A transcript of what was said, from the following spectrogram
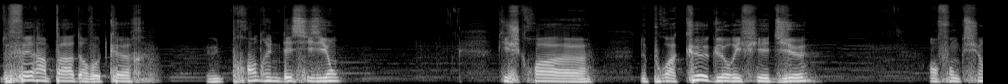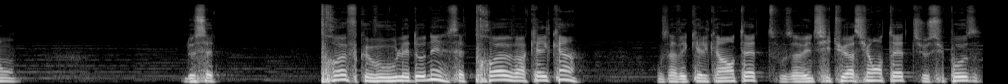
de faire un pas dans votre cœur, prendre une décision qui, je crois, euh, ne pourra que glorifier Dieu en fonction de cette preuve que vous voulez donner, cette preuve à quelqu'un. Vous avez quelqu'un en tête, vous avez une situation en tête, je suppose.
